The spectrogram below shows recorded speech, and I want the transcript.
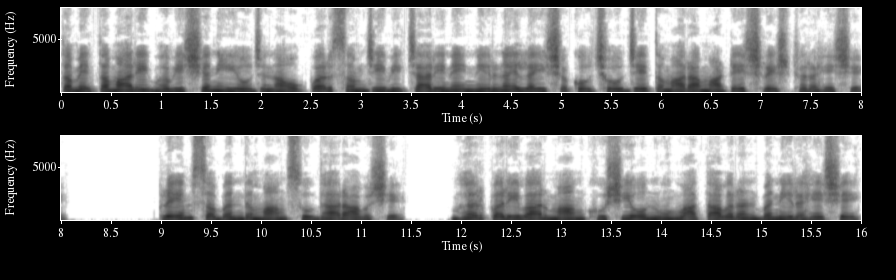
તમે તમારી ભવિષ્યની યોજનાઓ પર સમજી વિચારીને નિર્ણય લઈ શકો છો જે તમારા માટે શ્રેષ્ઠ રહેશે. પ્રેમ સંબંધ માંગ સુધાર આવશે ઘર પરિવાર માંગ ખુશીઓનું વાતાવરણ બની રહેશે.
